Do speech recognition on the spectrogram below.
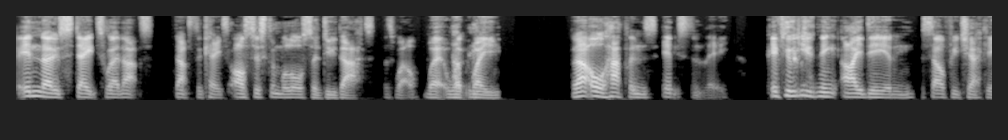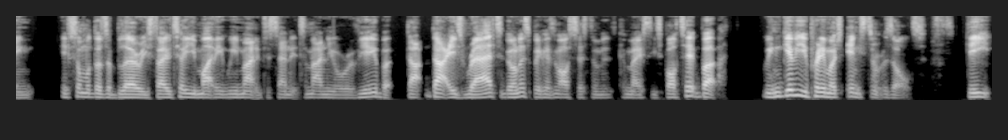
In those states where that's that's the case, our system will also do that as well, where, okay. where you, that all happens instantly. If you're using ID and selfie checking, if someone does a blurry photo, you might need, we might need to send it to manual review, but that that is rare to be honest, because our system can mostly spot it. But we can give you pretty much instant results. The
